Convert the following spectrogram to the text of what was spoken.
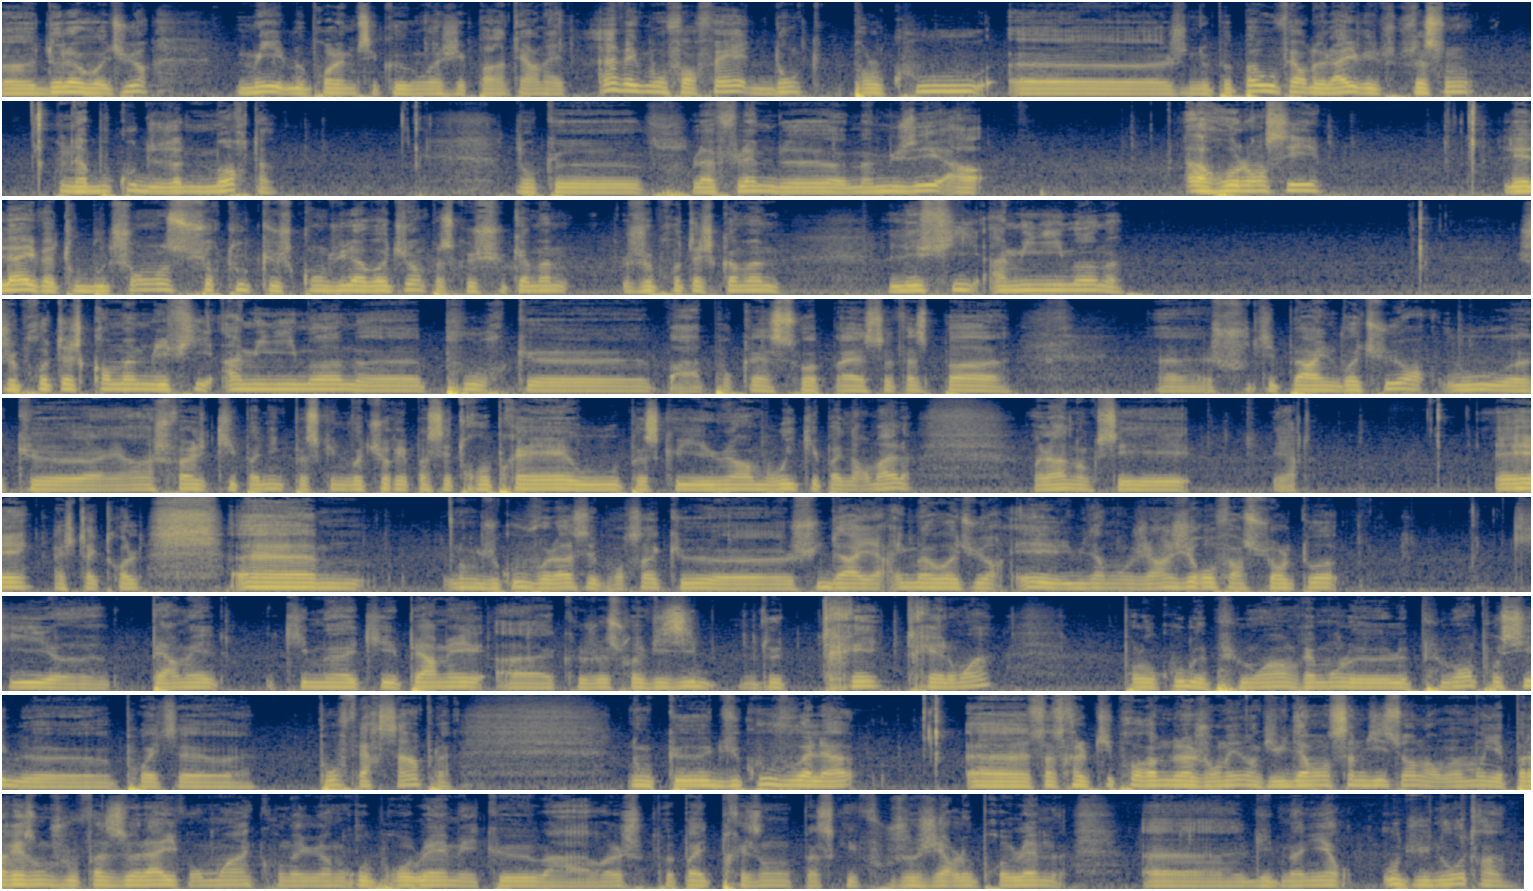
euh, de la voiture. Mais le problème c'est que moi j'ai pas internet avec mon forfait, donc pour le coup euh, je ne peux pas vous faire de live et de toute façon on a beaucoup de zones mortes. Donc euh, la flemme de m'amuser à, à relancer les lives à tout bout de champ, surtout que je conduis la voiture parce que je suis quand même. Je protège quand même les filles un minimum. Je protège quand même les filles un minimum euh, pour que bah, pour qu'elles se fassent pas euh, shooté par une voiture ou euh, y a un cheval qui panique parce qu'une voiture est passée trop près ou parce qu'il y a eu un bruit qui est pas normal. Voilà, donc c'est... Merde. Eh, eh, hashtag troll. Euh, donc du coup, voilà, c'est pour ça que je suis derrière avec ma voiture et évidemment j'ai un gyrophare sur le toit qui permet, qui me, qui permet que je sois visible de très très loin. Pour le coup, le plus loin, vraiment le, le plus loin possible pour être, pour faire simple. Donc euh, du coup voilà, euh, ça sera le petit programme de la journée. Donc évidemment samedi soir, normalement il n'y a pas de raison que je vous fasse de live, au moins qu'on a eu un gros problème et que bah voilà, je peux pas être présent parce qu'il faut que je gère le problème euh, d'une manière ou d'une autre.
